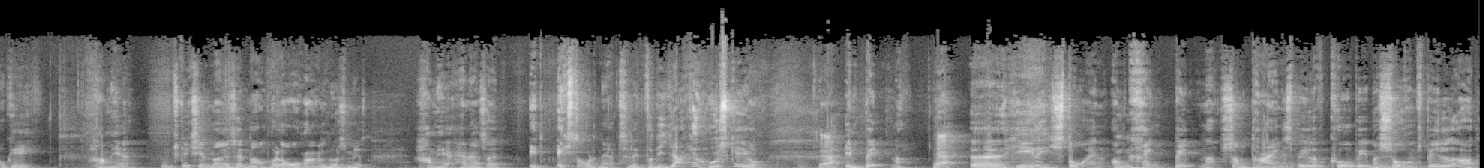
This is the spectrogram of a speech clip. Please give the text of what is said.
okay, ham her, du skal ikke sige, når jeg sætter navn på eller overgang eller noget som helst, ham her, han er altså et, et ekstraordinært talent. Fordi jeg kan huske jo Ja. en Bentner, Ja. øh, hele historien omkring Bentner som drengespiller på KB. Man mm. så ham spille, og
